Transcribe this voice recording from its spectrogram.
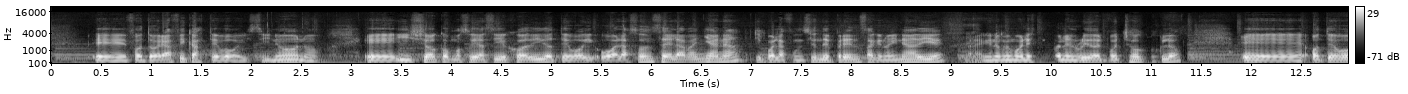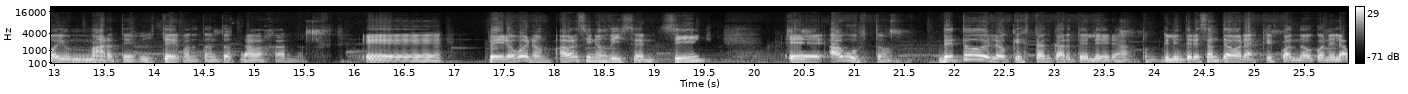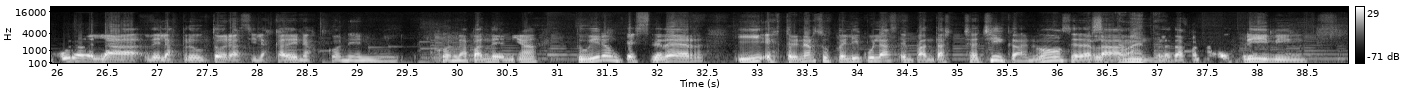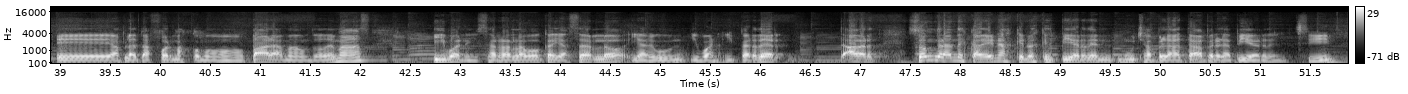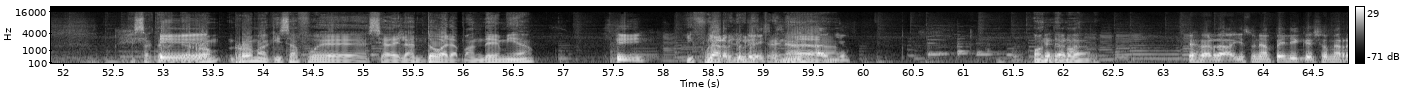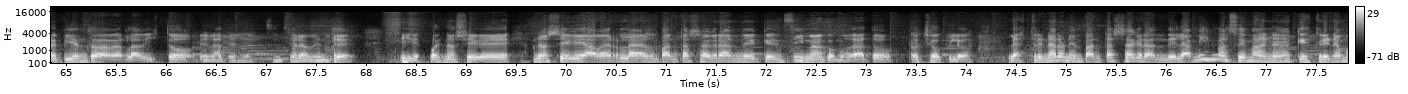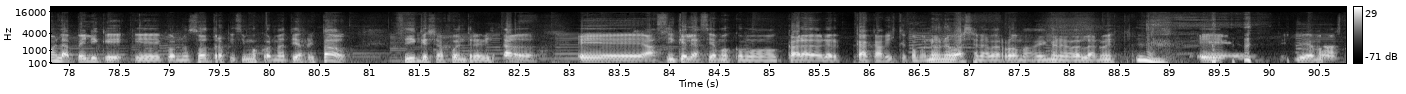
eh, fotográficas, te voy. Si no, no. Eh, y yo, como soy así de jodido, te voy o a las 11 de la mañana, tipo la función de prensa, que no hay nadie, para que no me moleste con el ruido del pochoclo. eh, o te voy un martes, ¿viste? Cuando están todos trabajando. Pero bueno, a ver si nos dicen, ¿sí? Augusto, de todo lo que está en cartelera, porque lo interesante ahora es que cuando con el apuro de, la- de las productoras y las cadenas con, el, con la pandemia, tuvieron que ceder y estrenar sus películas en pantalla chica, ¿no? Cederla a Exactamente. plataformas de streaming, eh, a plataformas como Paramount o demás. Y bueno, y cerrar la boca y hacerlo, y algún, y bueno, y perder. A ver, son grandes cadenas que no es que pierden mucha plata, pero la pierden, ¿sí? Exactamente. Eh, Rom- Roma quizás fue, se adelantó a la pandemia Sí. Y fue claro, una película estrenada. On Es demand. Es verdad, y es una peli que yo me arrepiento de haberla visto en la tele, sinceramente. Y después no llegué, no llegué a verla en pantalla grande, que encima, como dato ochoclo, la estrenaron en pantalla grande la misma semana que estrenamos la peli que, que con nosotros, que hicimos con Matías Rispau, ¿sí? que ya fue entrevistado. Eh, así que le hacíamos como cara de oler caca, ¿viste? Como, no, no vayan a ver Roma, vengan a ver la nuestra. Eh, y demás.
